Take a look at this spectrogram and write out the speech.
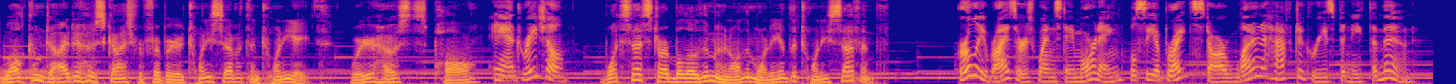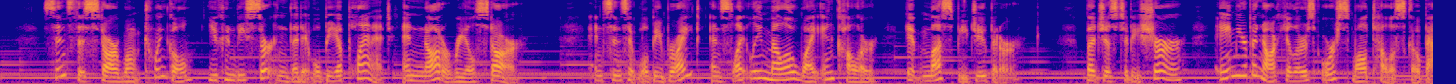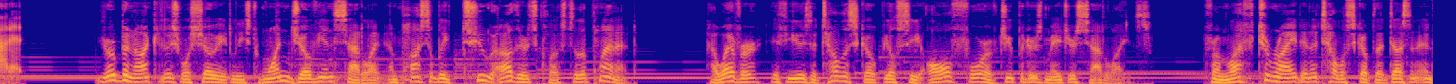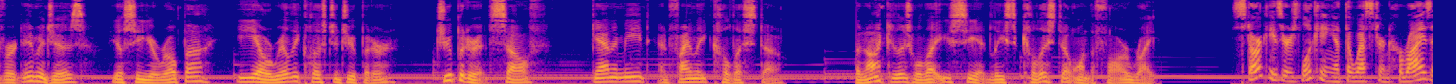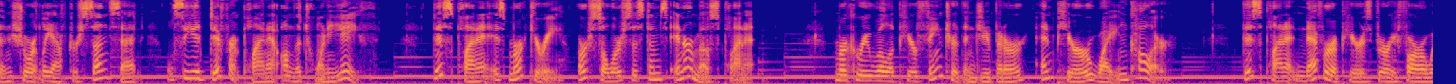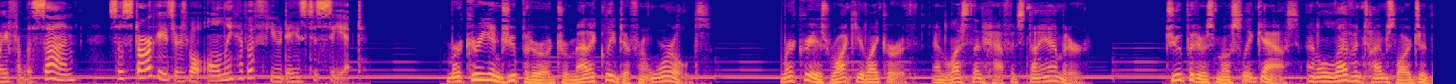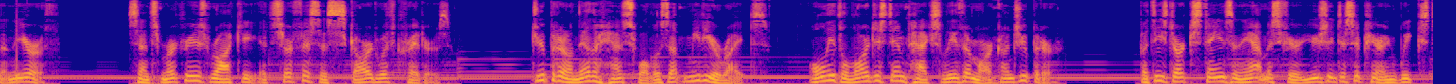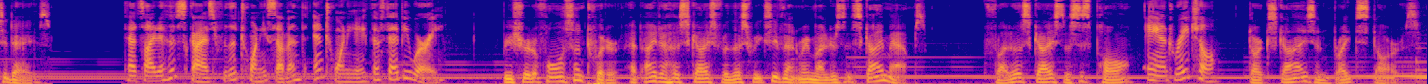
Welcome to Idaho Skies for February 27th and 28th. We're your hosts, Paul and Rachel. What's that star below the moon on the morning of the 27th? Early risers Wednesday morning will see a bright star one and a half degrees beneath the moon. Since this star won't twinkle, you can be certain that it will be a planet and not a real star. And since it will be bright and slightly mellow white in color, it must be Jupiter. But just to be sure, aim your binoculars or small telescope at it. Your binoculars will show you at least one Jovian satellite and possibly two others close to the planet. However, if you use a telescope, you'll see all four of Jupiter's major satellites. From left to right in a telescope that doesn't invert images, you'll see Europa, Io really close to Jupiter, Jupiter itself, Ganymede, and finally Callisto. Binoculars will let you see at least Callisto on the far right. Stargazers looking at the western horizon shortly after sunset will see a different planet on the 28th. This planet is Mercury, our solar system's innermost planet. Mercury will appear fainter than Jupiter and purer white in color. This planet never appears very far away from the Sun, so stargazers will only have a few days to see it. Mercury and Jupiter are dramatically different worlds. Mercury is rocky like Earth and less than half its diameter. Jupiter is mostly gas and 11 times larger than the Earth. Since Mercury is rocky, its surface is scarred with craters. Jupiter, on the other hand, swallows up meteorites. Only the largest impacts leave their mark on Jupiter. But these dark stains in the atmosphere usually disappear in weeks to days. That's Idaho Skies for the 27th and 28th of February. Be sure to follow us on Twitter at Idaho Skies for this week's event reminders and sky maps. For Idaho Skies, this is Paul. And Rachel dark skies and bright stars.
